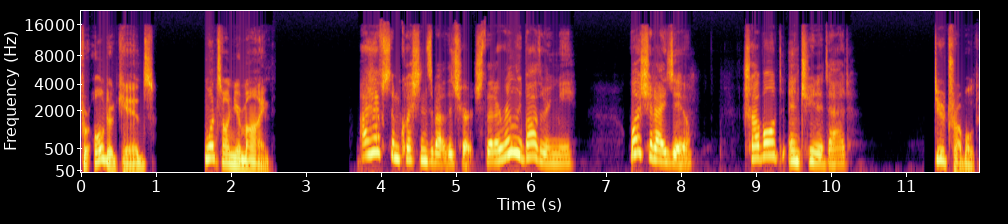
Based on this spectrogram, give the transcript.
For older kids, what's on your mind? I have some questions about the church that are really bothering me. What should I do? Troubled in Trinidad. Dear Troubled,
